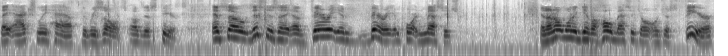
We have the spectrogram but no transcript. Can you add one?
They actually have the results of this fear. And so this is a, a very, very important message and I don't want to give a whole message on, on just fear,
